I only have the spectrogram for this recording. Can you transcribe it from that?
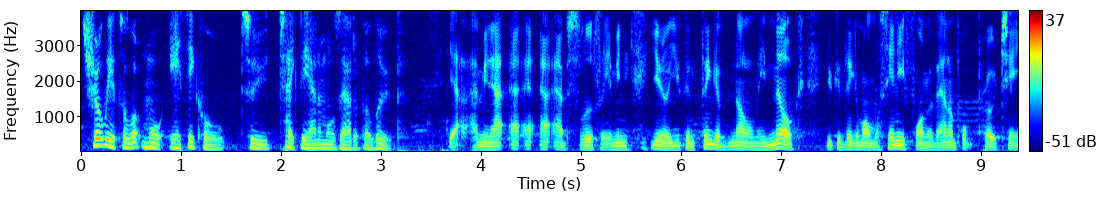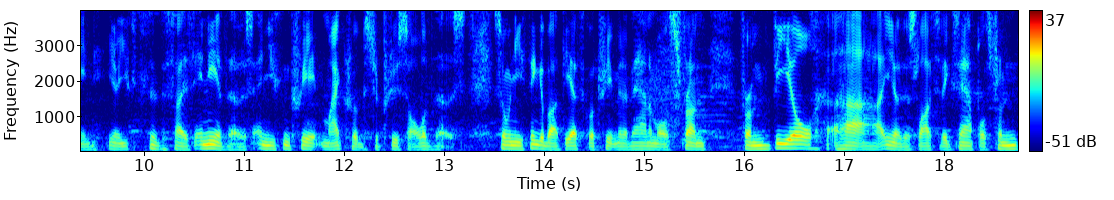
Surely it's a lot more ethical to take the animals out of the loop. Yeah, I mean, a- a- absolutely. I mean, you know, you can think of not only milk, you can think of almost any form of animal protein. You know, you can synthesize any of those, and you can create microbes to produce all of those. So when you think about the ethical treatment of animals, from from veal, uh, you know, there's lots of examples from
